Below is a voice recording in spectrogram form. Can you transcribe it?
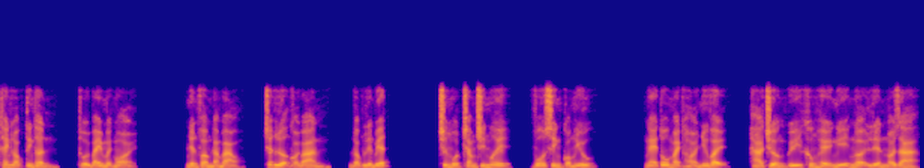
thanh lọc tinh thần, thổi bay mệt mỏi. Nhân phẩm đảm bảo, chất lượng khỏi bàn, đọc liền biết. Chương một trăm chín mươi, vô sinh có mưu. Nghe tô mạch hỏi như vậy, hà trưởng quỹ không hề nghĩ ngợi liền nói ra.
